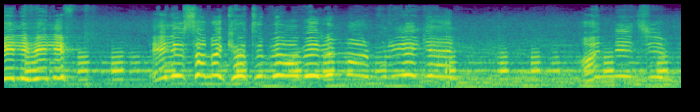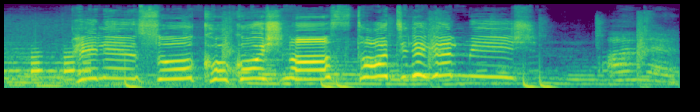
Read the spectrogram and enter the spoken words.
Elif Elif. Elif sana kötü bir haberim var. Buraya gel. Anneciğim. Pelin Su, Kokoş Naz tatile gelmiş. Anne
